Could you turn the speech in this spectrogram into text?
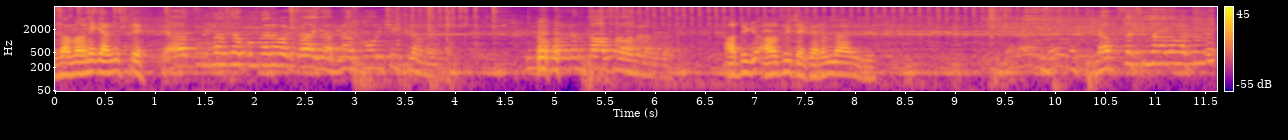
Zamanı gelmişti. Ya bunlar da bunlara bak daha ya biraz doğru çekiyor ama. Bunlardan daha sağlam herhalde. Adı, adı çekerim daha iyi. Yapsa şunlar adam akıllı.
